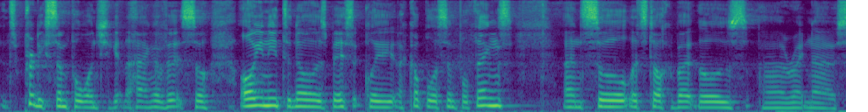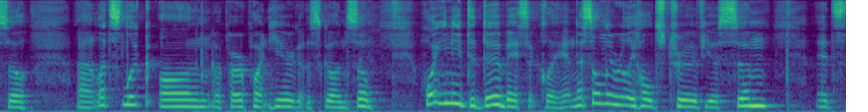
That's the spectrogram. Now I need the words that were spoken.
it's pretty simple once you get the hang of it. So all you need to know is basically a couple of simple things. And so let's talk about those uh, right now. So uh, let's look on my PowerPoint here, got this going. So what you need to do basically, and this only really holds true if you assume it's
